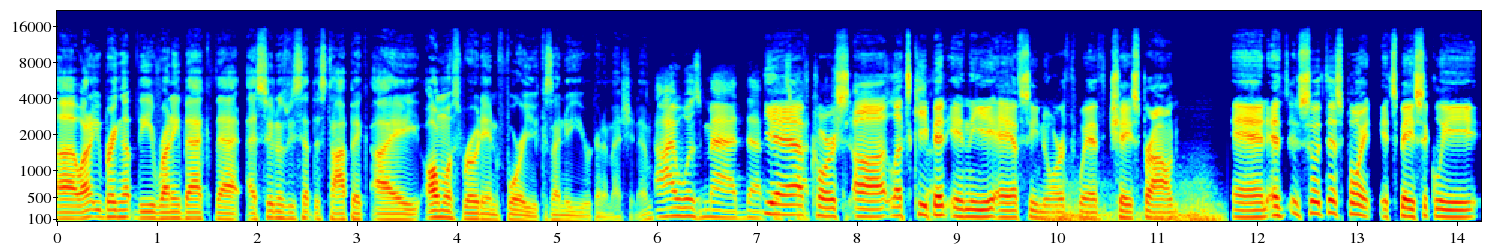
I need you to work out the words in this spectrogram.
uh, why don't you bring up the running back that as soon as we set this topic, I almost wrote in for you because I knew you were going to mention him. I was mad that. Yeah, of course. Uh, let's keep so. it in the AFC North with Chase Brown. And it, so at this point, it's basically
